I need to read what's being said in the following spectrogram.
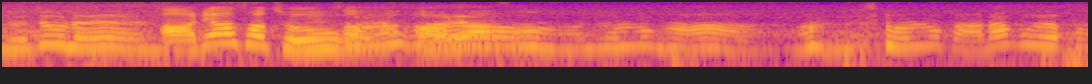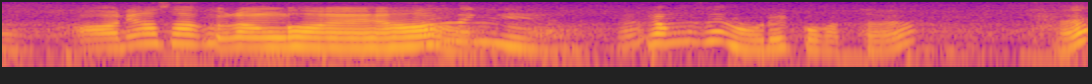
왜 저래? 어려서 좋은 거요? 절로 가요. 어려서. 절로 가. 절로 가라고요. 어려서 그런 거예요. 선생님 평생 어릴 것 같아요? 에?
